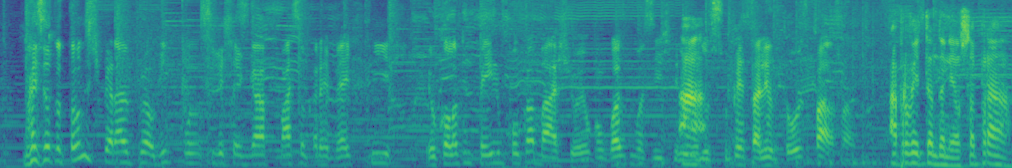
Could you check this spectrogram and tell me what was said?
Mas eu tô tão desesperado por alguém que consiga chegar fácil ao quarterback que eu coloco um Payne um pouco abaixo. Eu concordo com vocês que ele ah. é um super talentoso. Fala, fala. Aproveitando, Daniel, só pra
